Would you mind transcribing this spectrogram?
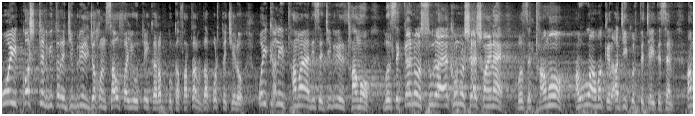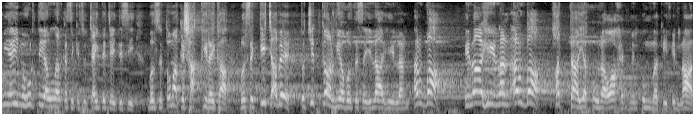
ওই কষ্টের ভিতরে জিবরিল যখন সাউফা ইউতিকা রব্বুকা ফাতারদা পড়তেছিল, ওইখানেই থামায়া দিছে, জিবরিল, থামো। বলছে, কেন সুরা এখনও শেষ হয় নাই? বলছে, থামো, আল্লাহ আমাকে রাজি করতে চাইতেছেন। আমি এই মুহূর্তেই আল্লাহর কাছে কিছু চাইতে চাইতেছি। বলছে, তোমাকে সাক্ষী রেখা। বলছে, কি চাবে? তো চিৎকার দিয়া বলতেছে, ইলাহি লান আরদা, ইলাহি লান আরদা। হাত্তা ইয়াকুনা ওয়াহিদ মিন উম্মতি ফিন নার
